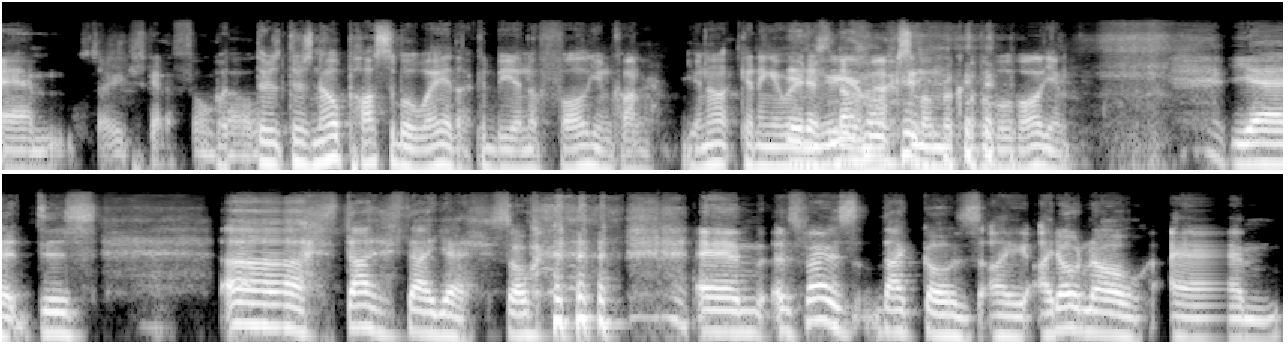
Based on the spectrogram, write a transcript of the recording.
Um, so you just get a phone but call. There's there's no possible way that could be enough volume, Connor. You're not getting anywhere yeah, near no... your maximum recoverable volume. Yeah, there's uh that that yeah so um as far as that goes i i don't know um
